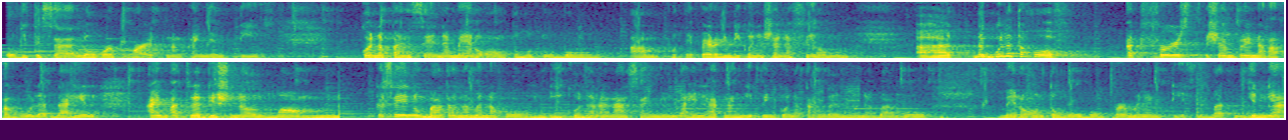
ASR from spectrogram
O dito sa lower part ng kanyang teeth ko napansin na merong tumutubong um, puti pero hindi ko na siya na-film. At nagulat ako at first, syempre nakakagulat dahil I'm a traditional mom kasi nung bata naman ako, hindi ko naranasan yun dahil lahat ng ngipin ko natanggal muna bago mayroon tumubong permanent teeth. But yun nga,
